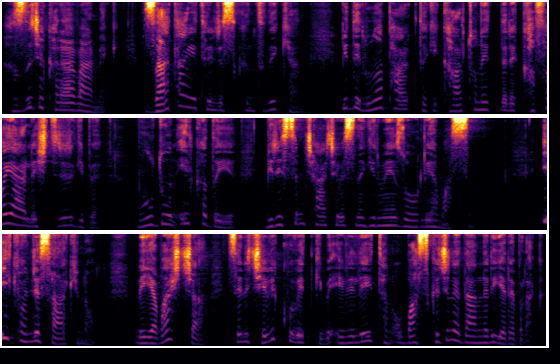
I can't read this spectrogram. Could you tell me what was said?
hızlıca karar vermek zaten yeterince sıkıntılıyken bir de Luna Park'taki kartonetlere kafa yerleştirir gibi bulduğun ilk adayı bir isim çerçevesine girmeye zorlayamazsın. İlk önce sakin ol ve yavaşça seni çevik kuvvet gibi evliliğe iten o baskıcı nedenleri yere bırak.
